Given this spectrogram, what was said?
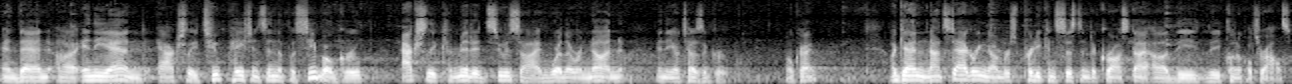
And then uh, in the end, actually, two patients in the placebo group actually committed suicide where there were none in the Otezla group. Okay? Again, not staggering numbers, pretty consistent across uh, the, the clinical trials.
